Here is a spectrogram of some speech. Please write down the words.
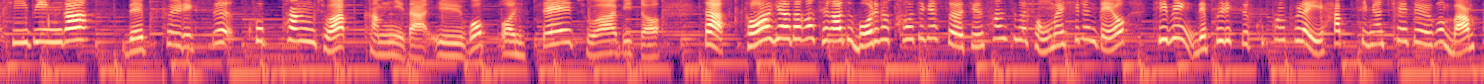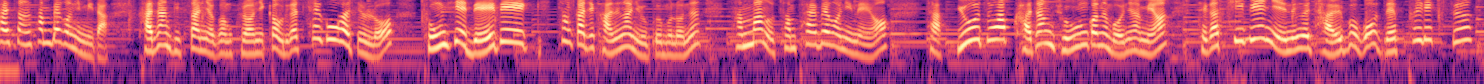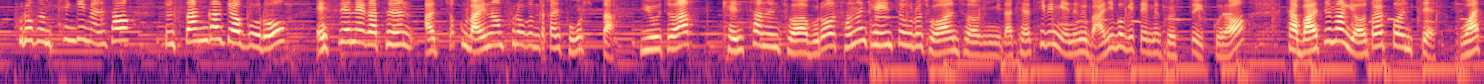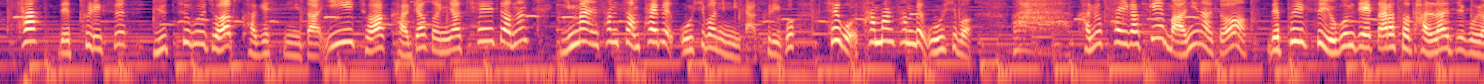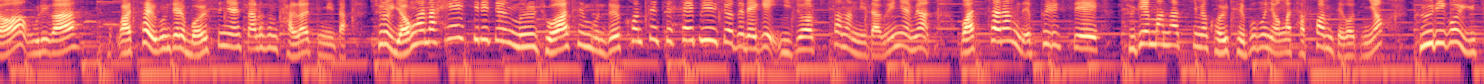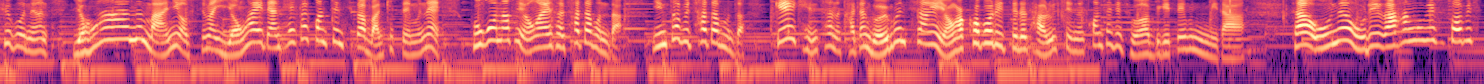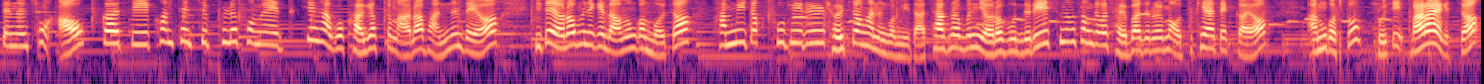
티빙과 넷플릭스 쿠팡 조합 갑니다. 일곱 번째 조합이죠 자 더하기 하다가 제가 아주 머리가 터지겠어요. 지금 산수가 정말 싫은데요. 티빙 넷플릭스 쿠팡 플레이 합치면 최저 요금 18,300원입니다. 가장 비싼 요금 그러니까 우리가 최고 화질로 동시에 4대 시청까지 가능한 요금으로는 35,800원이네요. 자, 요 조합 가장 좋은 거는 뭐냐면 제가 TVN 예능을 잘 보고 넷플릭스 프로그램 챙기면서 좀 싼 가격으로 SNL 같은 아주 조금 마이너한 프로그램들까지 보고 싶다. 요 조합 괜찮은 조합으로 저는 개인적으로 좋아하는 조합입니다. 제가 TV 예능을 많이 보기 때문에 그럴 수도 있고요. 자, 마지막 여덟 번째 왓챠 넷플릭스 유튜브 조합 가겠습니다. 이 조합 가격은요, 최저는 23,850원입니다. 그리고 최고 43,350원. 아, 가격 차이가 꽤 많이 나죠. 넷플릭스 요금제에 따라서 달라지고요. 우리가 왓챠 요금제를 뭘 쓰냐에 따라 좀 달라집니다. 주로 영화나 해외 시리즈물을 좋아하시는 분들, 컨텐츠 헤비 유저들에게 이 조합 추천합니다. 왜냐하면 왓챠랑 넷플릭스의 두 개만 합치면 거의 대부분 영화 다 포함이 되거든요. 그리고 유튜브는 영화는 많이 없지만 이 영화에 대한 해설 컨텐츠가 많기 때문에 보고 나서 영화 해설 찾아본다, 인터뷰 찾아본다, 꽤 괜찮은 가장 넓은 취향의 영화 커버리지를 다룰 수 있는 컨텐츠 조합이기 때문입니다. 자, 오늘 우리가 한국에서 서비스되는 총 9가지 컨텐츠 플랫폼의 특징하고 가격 좀 알아봤는데요. 이제 여러분에게 남은 건 뭐죠? 합리적 소비를 결정하는 겁니다. 자, 그러면 여러분들이 수능 성적을 잘 받으려면 어떻게 해야 될까요? 아무것도 보지 말아야겠죠?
